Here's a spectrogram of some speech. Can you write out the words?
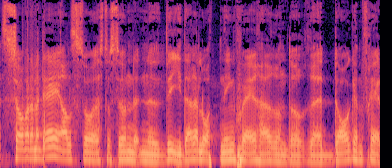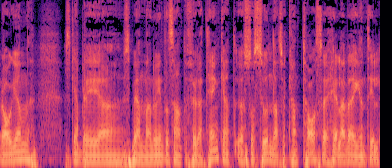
Så var det med det, alltså Östersund nu vidare. Lottning sker här under eh, dagen, fredagen. Det ska bli eh, spännande och intressant att följa. Tänk att Östersund alltså kan ta sig hela vägen till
